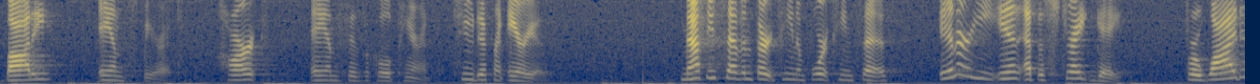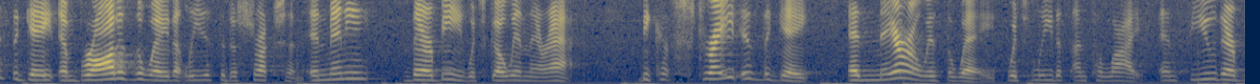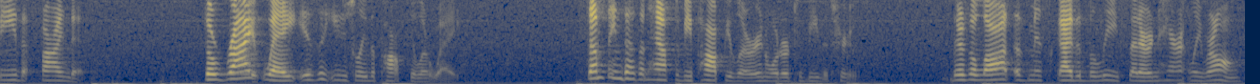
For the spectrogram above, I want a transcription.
body and spirit, heart and physical appearance. Two different areas. Matthew 7 13 and 14 says, Enter ye in at the strait gate. For wide is the gate, and broad is the way that leadeth to destruction, and many there be which go in thereat. Because strait is the gate, and narrow is the way which leadeth unto life, and few there be that find it. The right way isn't usually the popular way. Something doesn't have to be popular in order to be the truth. There's a lot of misguided beliefs that are inherently wrong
